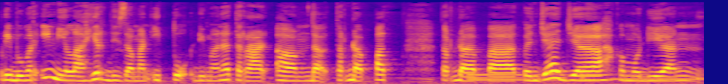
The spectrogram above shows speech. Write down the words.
priboomer ini lahir di zaman itu di mana ter, um, terdapat terdapat penjajah, kemudian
